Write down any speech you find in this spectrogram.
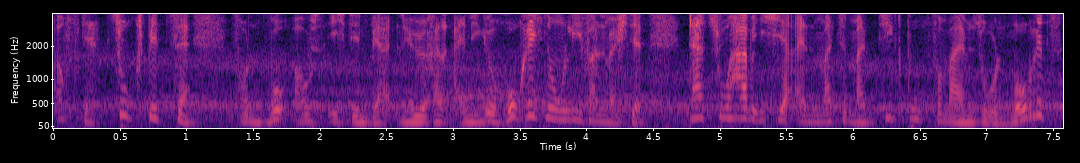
auf der Zugspitze, von wo aus ich den werten Hörern einige Hochrechnungen liefern möchte. Dazu habe ich hier ein Mathematikbuch von meinem Sohn Moritz.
